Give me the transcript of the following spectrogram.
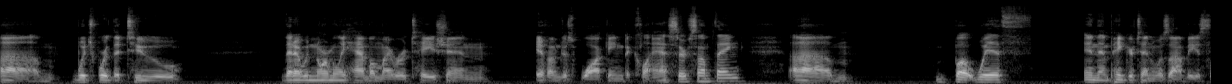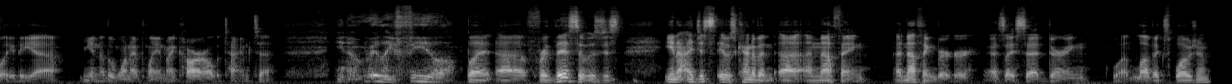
um, which were the two that I would normally have on my rotation if I'm just walking to class or something. Um, but with, and then Pinkerton was obviously the, uh, you know, the one I play in my car all the time to, you know, really feel. But uh, for this, it was just, you know, I just, it was kind of a, a, a nothing, a nothing burger, as I said during what Love Explosion.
